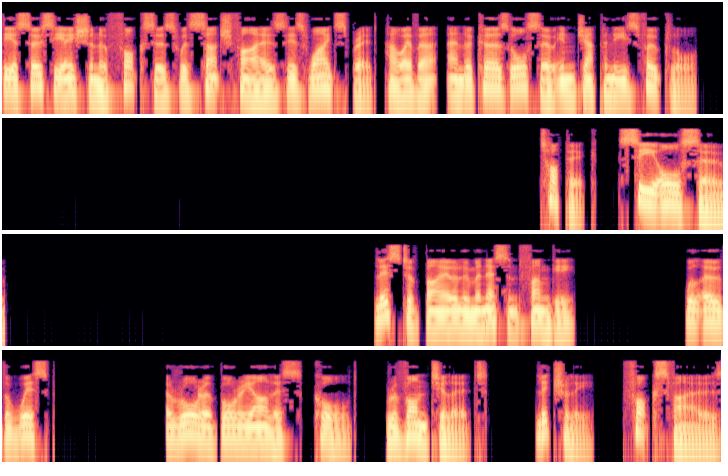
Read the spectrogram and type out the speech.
The association of foxes with such fires is widespread, however, and occurs also in Japanese folklore. Topic. See also. List of bioluminescent fungi. Will-o'-the-wisp Aurora borealis, called revontulet, literally, foxfires,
